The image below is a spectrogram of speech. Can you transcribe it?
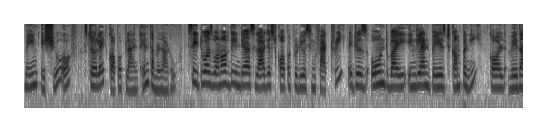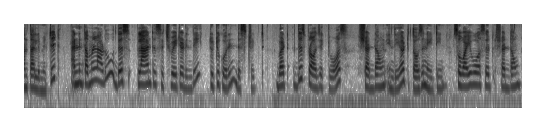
main issue of Sterlite copper plant in Tamil Nadu. See, it was one of the India's largest copper producing factory. It is owned by England based company called Vedanta Limited. And in Tamil Nadu, this plant is situated in the Tuticorin district. But this project was shut down in the year 2018. So, why was it shut down?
